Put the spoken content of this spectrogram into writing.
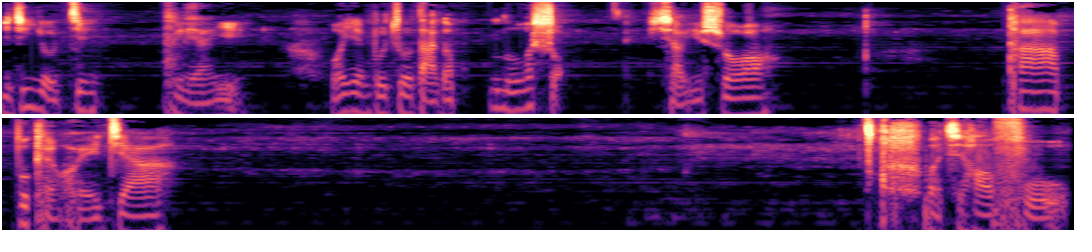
已经有金凉意，我忍不住打个啰嗦。小姨说。他不肯回家，我只好扶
